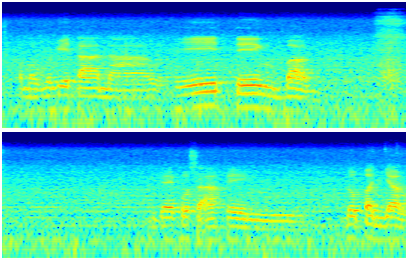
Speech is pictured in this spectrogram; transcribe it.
sa pamamagitan ng heating bag. Bigay po sa aking lupanyang.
